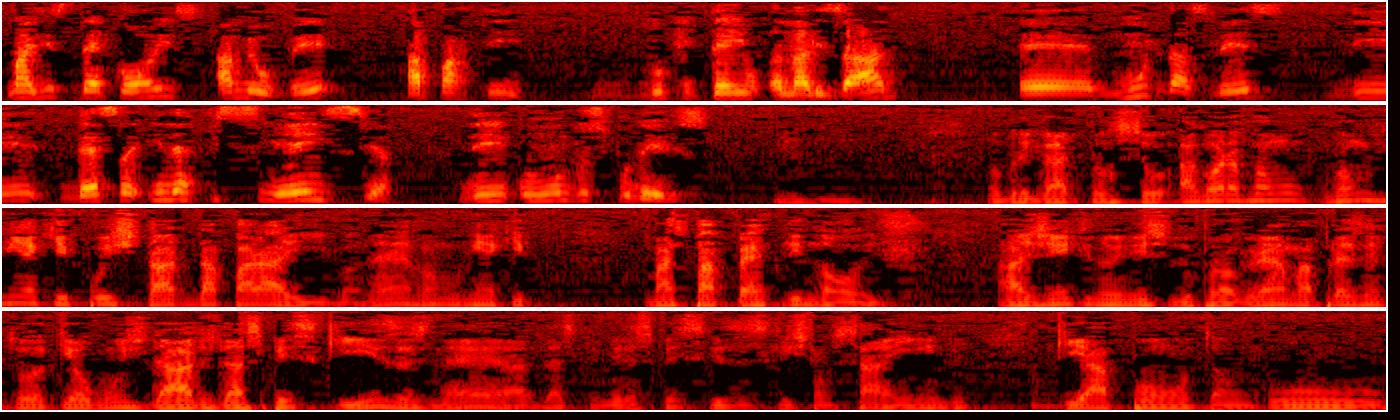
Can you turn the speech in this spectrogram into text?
Mas isso decorre, a meu ver, a partir do que tenho analisado, é, muitas das vezes de, dessa ineficiência de um dos poderes. Uhum. Obrigado, professor. Agora vamos, vamos vir aqui para o estado da Paraíba, né? Vamos vir aqui mais para perto de nós. A gente, no início do programa, apresentou aqui alguns dados das pesquisas, né? Das primeiras pesquisas que estão saindo, que apontam o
